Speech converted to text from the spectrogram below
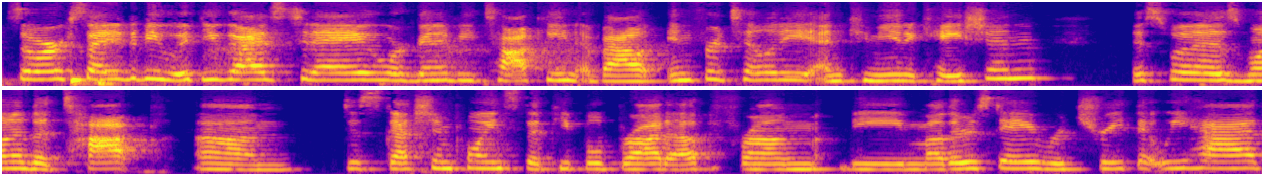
so we're excited to be with you guys today. We're going to be talking about infertility and communication. This was one of the top um, discussion points that people brought up from the Mother's Day retreat that we had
